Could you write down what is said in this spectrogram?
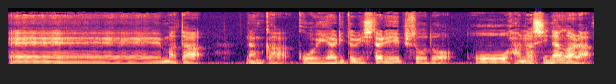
えーまたなんかこういうやり取りしたりエピソードを話しながら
